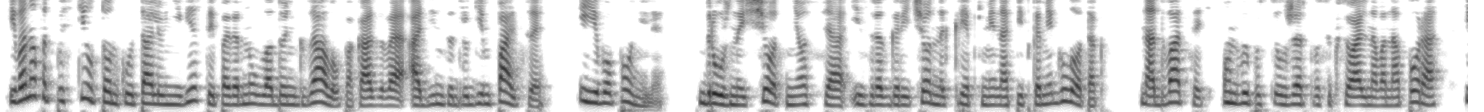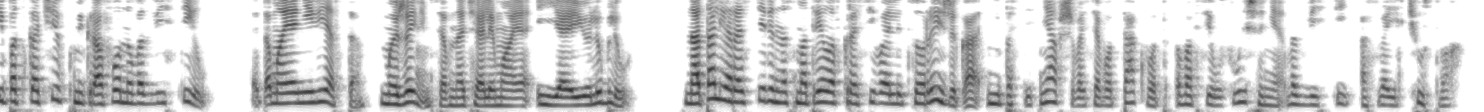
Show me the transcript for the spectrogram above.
Иванов отпустил тонкую талию невесты и повернул ладонь к залу, показывая один за другим пальцы, и его поняли. Дружный счет несся из разгоряченных крепкими напитками глоток. На двадцать он выпустил жертву сексуального напора и, подскочив к микрофону, возвестил. «Это моя невеста. Мы женимся в начале мая, и я ее люблю. Наталья растерянно смотрела в красивое лицо Рыжика, не постеснявшегося вот так вот во всеуслышание возвестить о своих чувствах.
